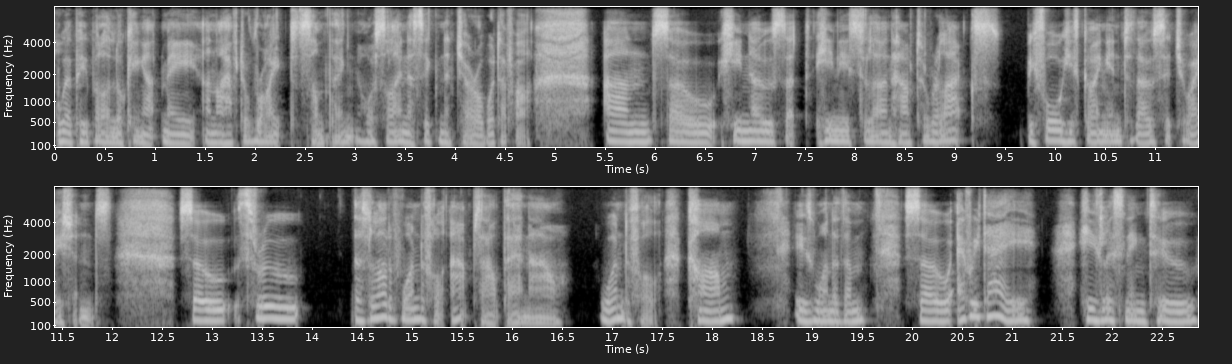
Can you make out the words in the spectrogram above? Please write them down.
where people are looking at me and I have to write something or sign a signature or whatever. And so he knows that he needs to learn how to relax before he's going into those situations. So through there's a lot of wonderful apps out there now. Wonderful. Calm is one of them. So every day he's listening to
